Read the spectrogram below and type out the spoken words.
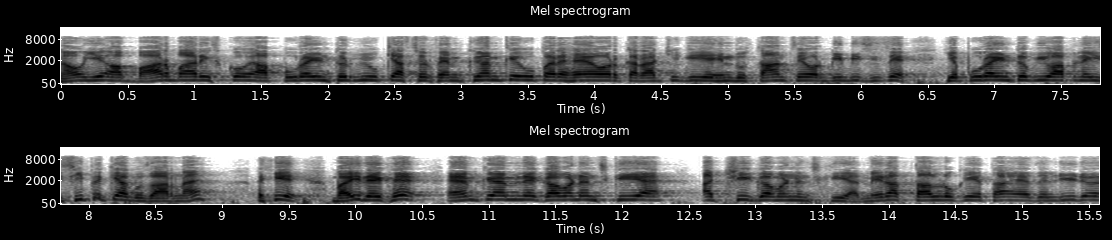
ना ये आप बार बार इसको, आप पूरा इंटरव्यू क्या सिर्फ़ एम क्यू एम के ऊपर है और कराची की, ये हिंदुस्तान से और बीबीसी से, ये पूरा इंटरव्यू आपने इसी पे क्या गुजारना है? ये भाई देखे एम क्यू एम ने गवर्नेंस किया है, अच्छी गवर्नेंस किया है। मेरा ताल्लुक ये था एज ए लीडर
